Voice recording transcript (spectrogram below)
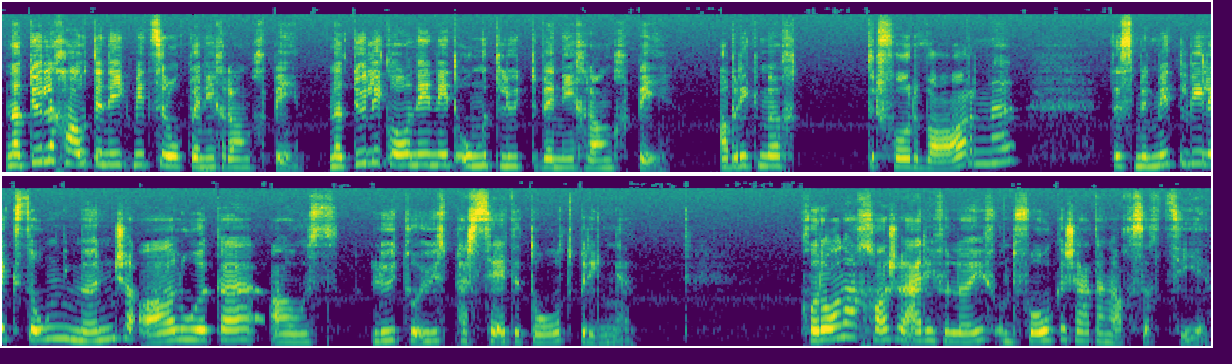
Natürlich halte ich mich zurück, wenn ich krank bin. Natürlich gehe ich nicht unter die Leute, wenn ich krank bin. Aber ich möchte davor warnen, dass wir mittlerweile gesunde Menschen anschauen als Leute, die uns per se den Tod bringen. Corona kann schwere Verläufe und Folgeschäden nach sich ziehen.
